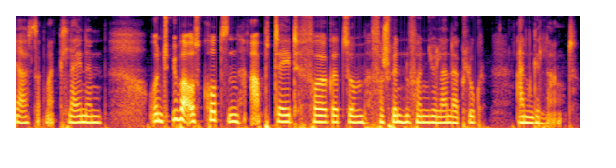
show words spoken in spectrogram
ja, ich sag mal, kleinen und überaus kurzen Update-Folge zum Verschwinden von Yolanda Klug angelangt.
